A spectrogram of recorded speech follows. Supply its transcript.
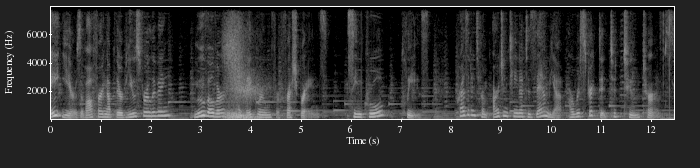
eight years of offering up their views for a living, move over and make room for fresh brains. Seem cruel? Please. Presidents from Argentina to Zambia are restricted to two terms.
